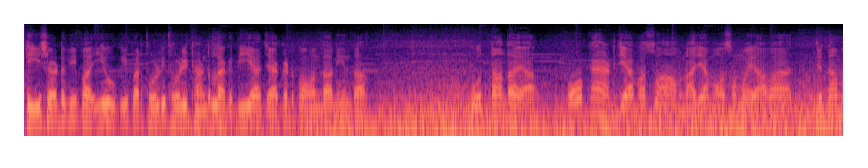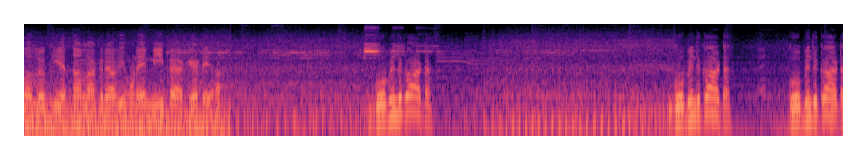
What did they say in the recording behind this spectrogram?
ਟੀ-ਸ਼ਰਟ ਵੀ ਪਾਈ ਹੋਊਗੀ, ਪਰ ਥੋੜੀ ਥੋੜੀ ਠੰਡ ਲੱਗਦੀ ਆ ਜੈਕਟ ਪਾਉਣ ਦਾ ਨਹੀਂ ਹੁੰਦਾ। ਉਦਾਂ ਦਾ ਆ, ਬਹੁਤ ਘੈਂਟ ਜਿਹਾ ਵਾ ਸੁਹਾਵਣਾ ਜਿਹਾ ਮੌਸਮ ਹੋਇਆ ਵਾ, ਜਿੱਦਾਂ ਮਤਲਬ ਕਿ ਇਦਾਂ ਲੱਗ ਰਿਹਾ ਵੀ ਹੁਣੇ ਮੀਂਹ ਪੈ ਕੇ ਹਟਿਆ। ਗੋਬਿੰਦ ਘਾਟ। ਗੋਬਿੰਦ ਘਾਟ ਗੋਬਿੰਦ ਘਾਟ।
